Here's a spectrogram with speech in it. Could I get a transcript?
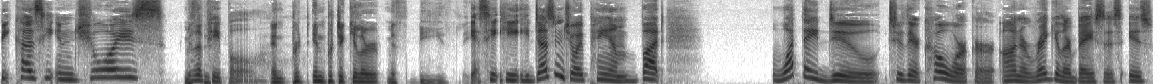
because he enjoys the people. And per- in particular, Miss Beesly. Yes, he, he he does enjoy Pam, but what they do to their coworker on a regular basis is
